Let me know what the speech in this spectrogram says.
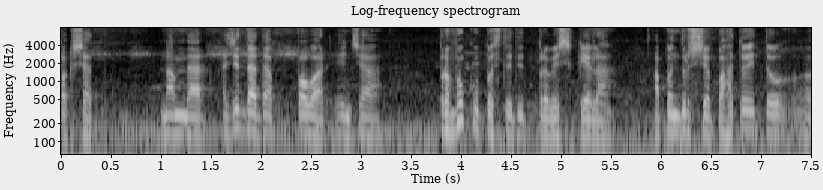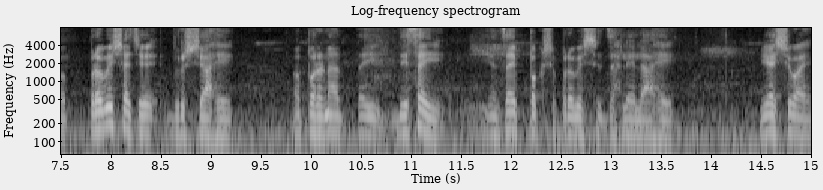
पक्षात नामदार अजितदादा पवार यांच्या प्रमुख उपस्थितीत प्रवेश केला. आपण दृश्य पाहतोय तो प्रवेशाचे दृश्य आहे. अपर्णाताई देसाई यांचाही पक्ष प्रवेश झालेला आहे. याशिवाय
